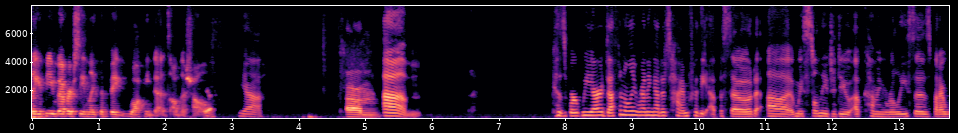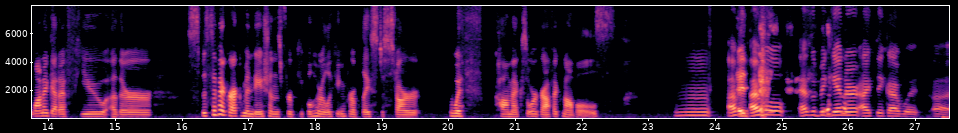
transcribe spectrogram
Like if you've ever seen like the big Walking Deads on the shelf. Yeah. Yeah. Um, Um because we're we are definitely running out of time for the episode uh and we still need to do upcoming releases but i want to get a few other specific recommendations for people who are looking for a place to start with comics or graphic novels Mm, I, I will, as a beginner, I think I would uh,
